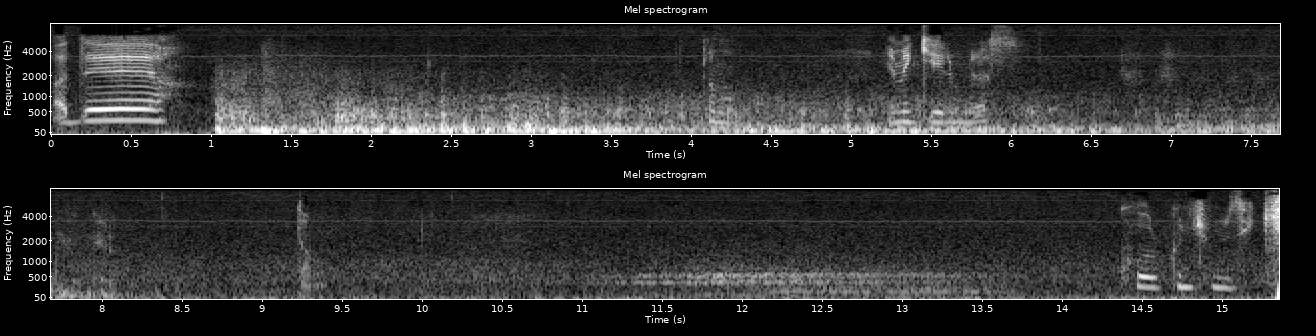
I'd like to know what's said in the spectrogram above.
Hadi. Tamam. Yemek biraz. Tamam. Korkunç müzik.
